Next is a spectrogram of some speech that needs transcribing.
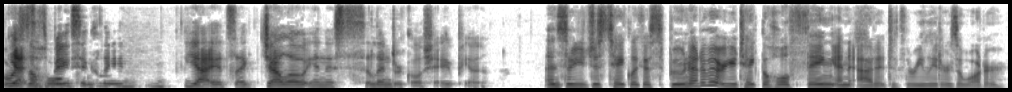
Or is Yes, it's thing? basically yeah, it's like jello in a cylindrical shape. Yeah. And so you just take like a spoon out of it, or you take the whole thing and add it to three liters of water.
